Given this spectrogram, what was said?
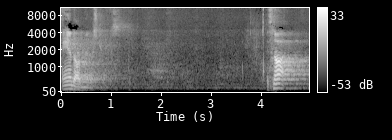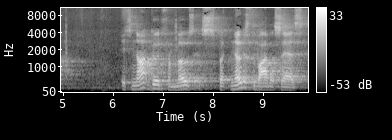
and our ministries. It's not, it's not good for Moses, but notice the Bible says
